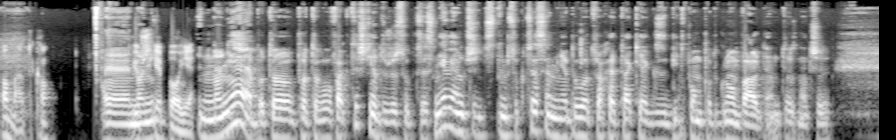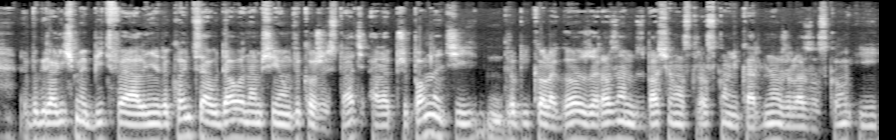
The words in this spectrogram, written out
O matko, E, już no, się boję. no nie, bo to, bo to był faktycznie duży sukces. Nie wiem, czy z tym sukcesem nie było trochę tak jak z bitwą pod Grunwaldem, to znaczy wygraliśmy bitwę, ale nie do końca udało nam się ją wykorzystać, ale przypomnę Ci, drogi kolego, że razem z Basią Ostrowską i Karoliną Żelazowską i,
